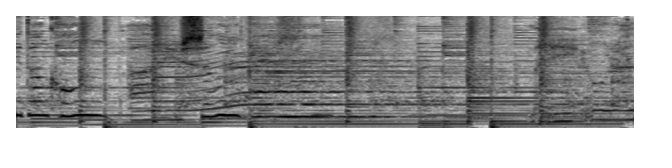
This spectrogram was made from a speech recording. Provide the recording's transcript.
一段空白生活没有人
